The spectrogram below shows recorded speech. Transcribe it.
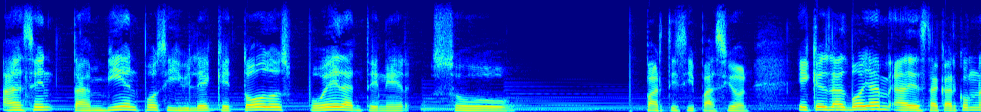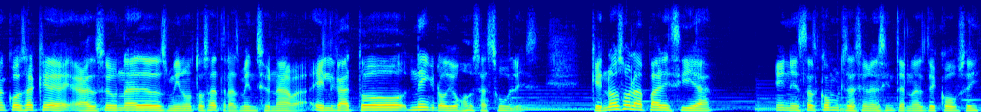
hacen también posible que todos puedan tener su participación y que las voy a, destacar con una cosa que hace una de dos minutos atrás mencionaba, el gato negro de ojos azules, que no solo aparecía en estas conversaciones internas de Cousey,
